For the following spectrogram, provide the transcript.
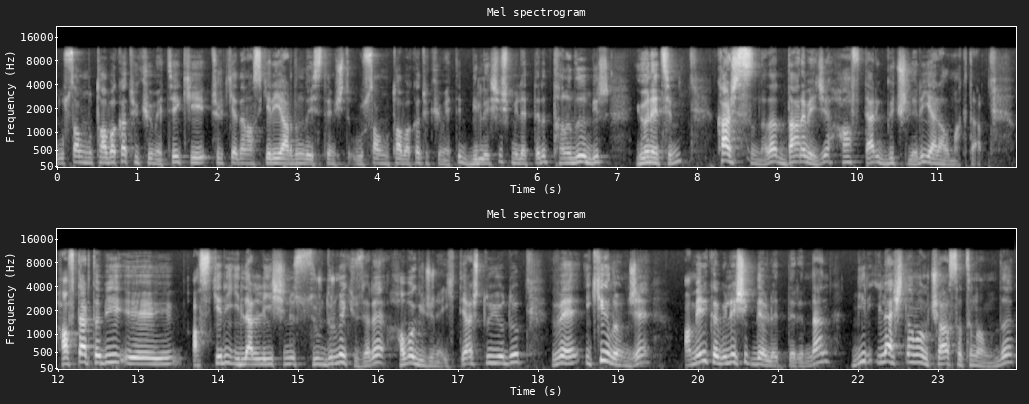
Ulusal Mutabakat Hükümeti ki Türkiye'den askeri yardım da istemişti. Ulusal Mutabakat Hükümeti Birleşmiş Milletler'in tanıdığı bir yönetim. Karşısında da darbeci Hafter güçleri yer almakta. Hafter tabi e, askeri ilerleyişini sürdürmek üzere hava gücüne ihtiyaç duyuyordu ve iki yıl önce Amerika Birleşik Devletleri'nden bir ilaçlama uçağı satın alındı.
